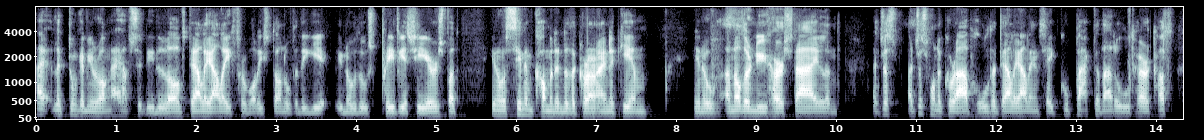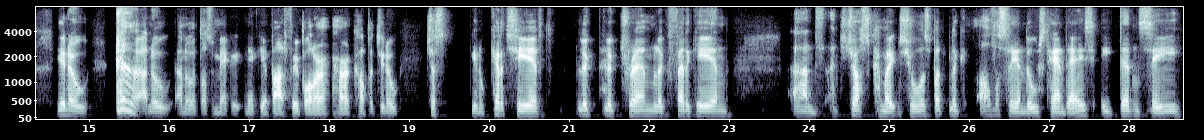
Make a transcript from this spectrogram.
I, like don't get me wrong, I absolutely love Dele Ali for what he's done over the year, you know, those previous years. But you know, I've seen him coming into the ground again, you know, another new hairstyle, and I just I just want to grab hold of Dele Ali and say, go back to that old haircut. You know, I know I know it doesn't make make you a bad footballer haircut, but you know, just you know, get it shaved, look look trim, look fit again. And, and just come out and show us. But look, obviously in those ten days, he didn't see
